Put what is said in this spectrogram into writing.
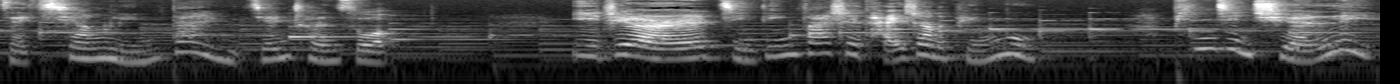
在枪林弹雨间穿梭。一只耳紧盯发射台上的屏幕，拼尽全力，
